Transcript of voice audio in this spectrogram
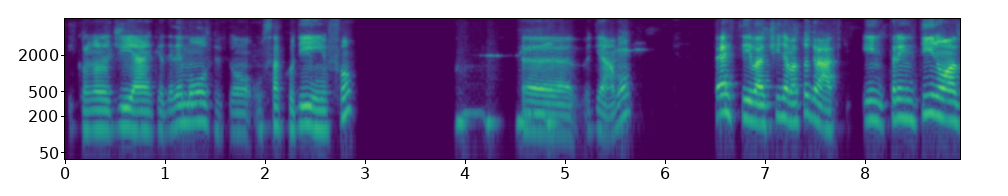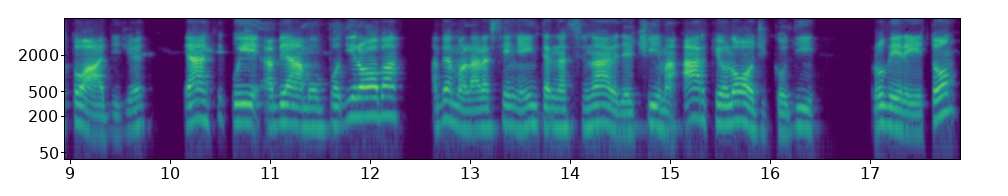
di cronologie anche delle mostre, un sacco di info. Ehm, vediamo. Festival cinematografici in Trentino Alto Adige e anche qui abbiamo un po' di roba. Abbiamo la rassegna internazionale del cinema archeologico di Rovereto,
